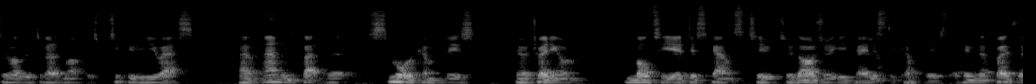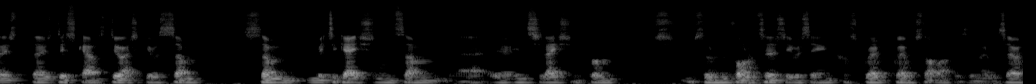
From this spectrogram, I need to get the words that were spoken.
to other developed markets, particularly the US, um, and the fact that smaller companies you know, are trading on multi-year discounts to, to larger UK listed companies. I think that both those those discounts do actually give us some some mitigation and some uh, you know, insulation from sort of the volatility we're seeing across global stock markets at the moment. So,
